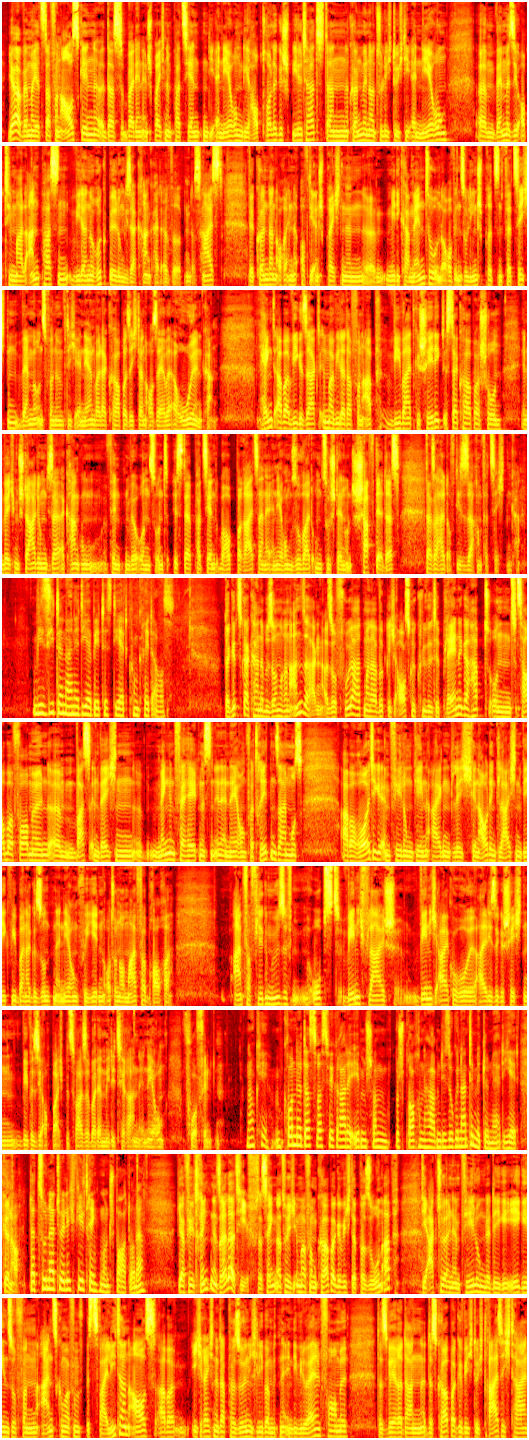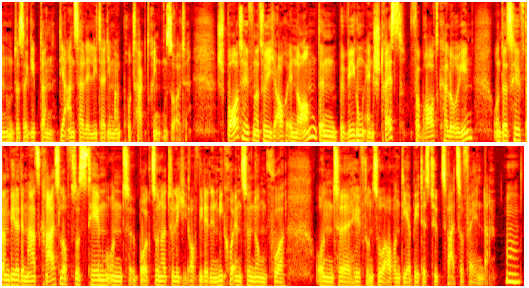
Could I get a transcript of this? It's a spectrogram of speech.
Ja, wenn wir jetzt davon ausgehen, dass bei den entsprechenden Patienten die Ernährung die Hauptrolle gespielt hat, dann können wir natürlich durch die Ernährung, ähm, wenn wir sie optimal anpassen, wieder eine Rückbildung dieser Krankheit erwirken. Das heißt, wir können dann auch auf die entsprechenden ähm, Medikamente und auch auf Insulinspritzen verzichten, wenn wir uns vernünftig ernähren, weil der Körper sich dann auch selber erholen kann. Hängt aber, wie gesagt, immer wieder davon ab, wie weit geschädigt ist der Körper schon, in welchem Stadium dieser Erkrankung finden wir uns und ist der Patient überhaupt bereit, seine Ernährung so weit umzustellen und schafft er das, dass er halt auf diese Sachen verzichten kann. Wie sieht denn eine Diabetes-Diät konkret aus? Da gibt's gar keine besonderen Ansagen. Also früher hat man da wirklich ausgeklügelte Pläne gehabt und Zauberformeln, ähm, was in welchen äh, Mengenverhältnissen in Ernährung vertreten sein muss. Aber heutige Empfehlungen gehen eigentlich genau den gleichen Weg wie bei einer gesunden Ernährung für jeden Otto-Normalverbraucher einfach viel Gemüse, Obst, wenig Fleisch, wenig Alkohol, all diese Geschichten, wie wir sie auch beispielsweise bei der mediterranen Ernährung vorfinden. Okay, im Grunde das, was wir gerade eben schon besprochen haben, die sogenannte Mittelmeerdiät. Genau. Dazu natürlich viel Trinken und Sport, oder? Ja, viel trinken ist relativ. Das hängt natürlich immer vom Körpergewicht der Person ab. Die aktuellen Empfehlungen der DGE gehen so von 1,5 bis 2 Litern aus, aber ich rechne da persönlich lieber mit einer individuellen Formel. Das wäre dann das Körpergewicht durch 30 teilen und das ergibt dann die Anzahl der Liter, die man pro Tag trinken sollte. Sport hilft natürlich auch enorm, denn Bewegung entstresst, verbraucht Kalorien und das hilft dann wieder dem Herz-Kreislauf-System und beugt so natürlich auch wieder den Mikroentzündungen vor und äh, hilft uns so auch einen Diabetes Typ 2 zu verhindern. Hm.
